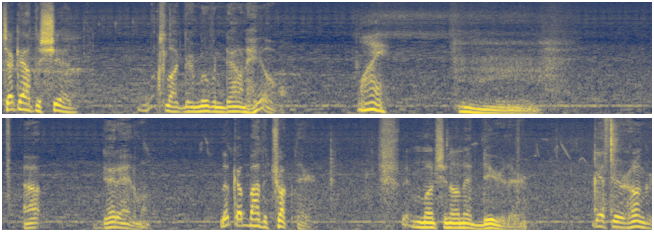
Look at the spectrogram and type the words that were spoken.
Check out the shed. Looks like they're moving downhill. Why? Hmm. Uh, dead animal. Look up by the truck there. They're munching on that deer there. Guess they're hungry.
